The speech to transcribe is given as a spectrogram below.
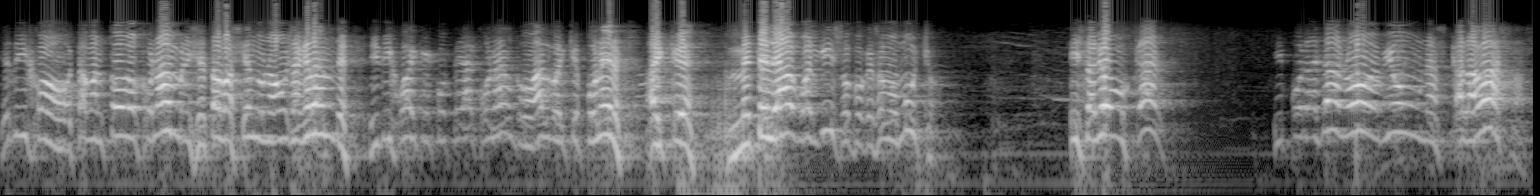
que dijo, estaban todos con hambre y se estaba haciendo una olla grande y dijo, hay que cooperar con algo, algo hay que poner, hay que meterle agua al guiso porque somos muchos. Y salió a buscar. Y por allá no vio unas calabazas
